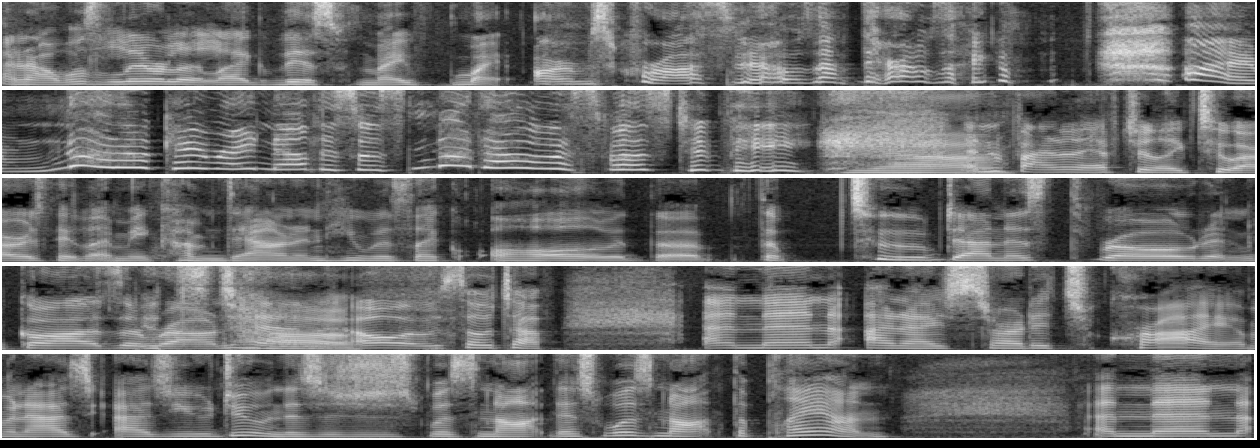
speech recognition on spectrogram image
And i was literally like this with my my arms crossed. And i was up there. I was like i'm not okay right now. This was not how it was supposed to be. Yeah. and finally after like two hours they let me come down. And he was like all with the the tube down his throat and gauze around him. Oh it was so tough. And then and i started to cry. I mean as as you do. And this is just was not this was not the plan and then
